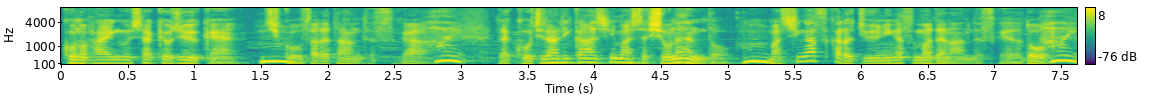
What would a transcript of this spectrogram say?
この配偶者居住権施行されたんですが、うん。はい、でこちらに関しまして初年度、うん、まあ、4月から12月までなんですけれど、はい、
